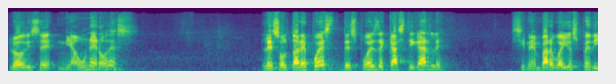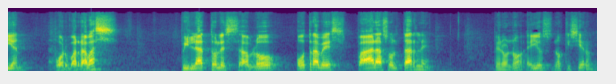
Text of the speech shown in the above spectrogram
Luego dice, ni aun Herodes. Le soltaré pues después de castigarle. Sin embargo, ellos pedían por Barrabás. Pilato les habló otra vez para soltarle, pero no, ellos no quisieron.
